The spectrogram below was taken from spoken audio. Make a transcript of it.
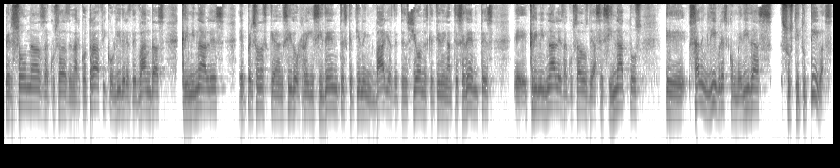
personas acusadas de narcotráfico, líderes de bandas criminales, personas que han sido reincidentes, que tienen varias detenciones, que tienen antecedentes, criminales acusados de asesinatos, eh, salen libres con medidas sustitutivas.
